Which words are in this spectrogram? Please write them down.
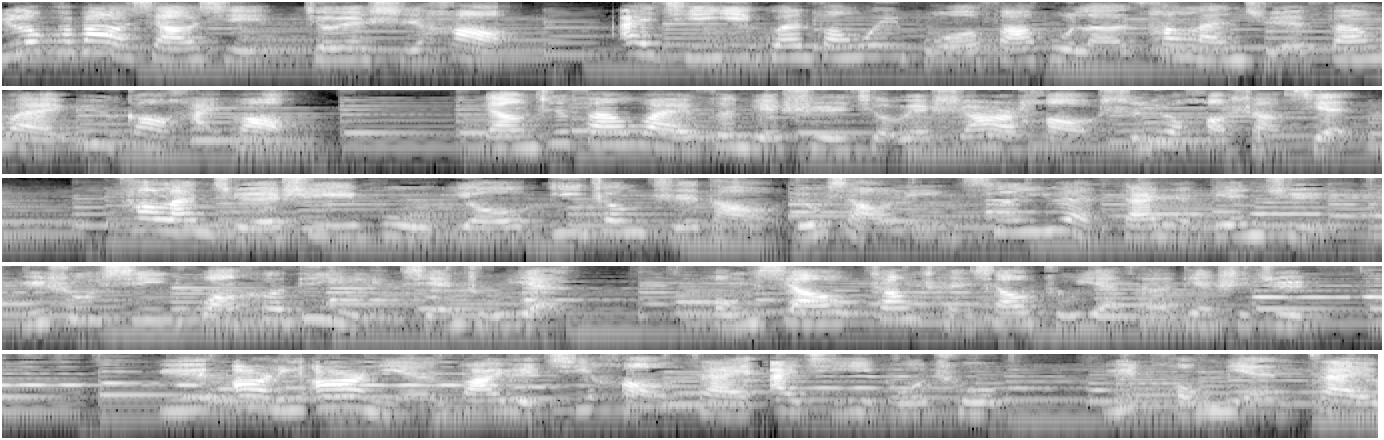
娱乐快报消息，九月十号，爱奇艺官方微博发布了《苍兰诀》番外预告海报，两支番外分别是九月十二号、十六号上线。《苍兰诀》是一部由伊征执导、刘晓玲、孙苑担任编剧、虞书欣、王鹤棣领衔主演，洪潇、张晨潇主演的电视剧，于二零二二年八月七号在爱奇艺播出，于同年在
